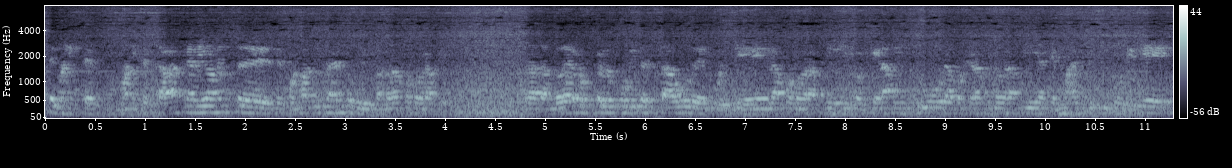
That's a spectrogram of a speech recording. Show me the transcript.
se manifest- manifestaban creativamente de, forma diferente utilizando la fotografía. Tratando de romper un poquito el tabú de por qué la fotografía, por qué la pintura, por qué la fotografía, que es más artístico que qué,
